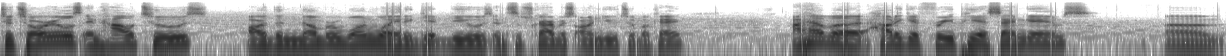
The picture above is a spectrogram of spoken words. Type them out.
tutorials and how-tos are the number one way to get views and subscribers on YouTube. Okay. I have a how to get free PSN games, um,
